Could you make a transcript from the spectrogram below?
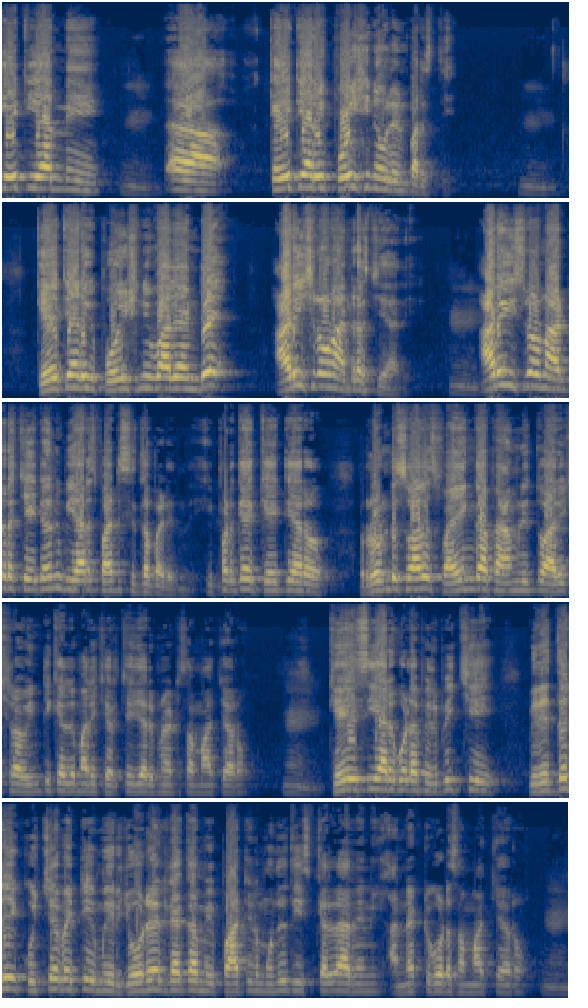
కేటీఆర్ని ఉమ్. కేటీఆర్కి పొజిషన్ ఇవ్వలేని పరిస్థితి. కేటీఆర్కి పొజిషన్ ఇవ్వాలి అంటే హరీష్ రావుని అడ్రస్ చేయాలి. హరీష్ రావుని అడ్రస్ చేయడానికి బీఆర్ఎస్ పార్టీ సిద్ధపడింది ఇప్పటికే కేటీఆర్ రెండు సార్లు స్వయంగా ఫ్యామిలీతో హరీష్ రావు ఇంటికి వెళ్ళి మరి చర్చ జరిపినట్టు సమాచారం ఉమ్. కేసీఆర్ కూడా పిలిపించి వీరిద్దరిని కూర్చోబెట్టి మీరు జోడలేక మీ పార్టీని ముందుకు తీసుకెళ్ళారని అన్నట్టు కూడా సమాచారం ఉమ్.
